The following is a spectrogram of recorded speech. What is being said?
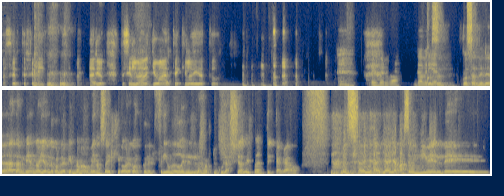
Hacerte feliz. Decirlo yo antes que lo digas tú. es verdad. Gabriel. Cosas, de la edad también, ¿no? Yo ando con la pierna más o menos, ¿sabes? Que ahora con, el frío me duelen las articulaciones, estoy cagado. o sea, ya, ya, ya pasé un nivel de,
